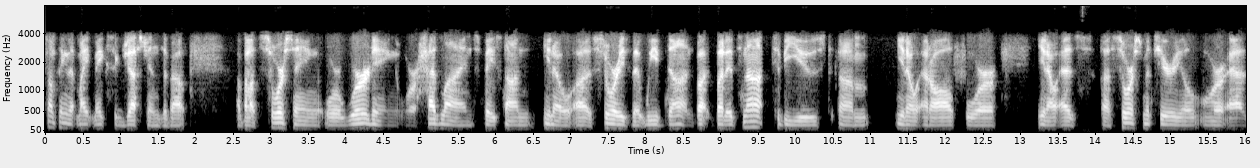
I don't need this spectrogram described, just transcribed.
something that might make suggestions about about sourcing or wording or headlines based on you know uh, stories that we've done but but it's not to be used um, you know at all for you know as a source material or as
